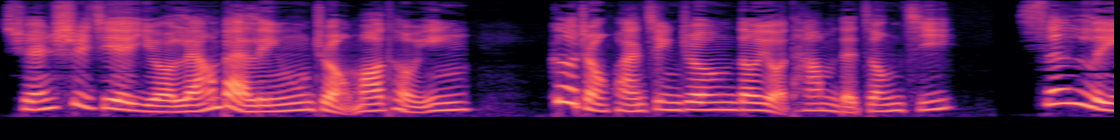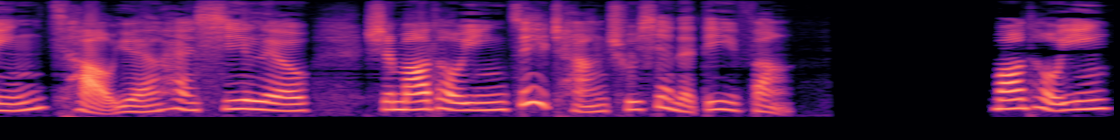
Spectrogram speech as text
全世界有两百零五种猫头鹰，各种环境中都有它们的踪迹。森林、草原和溪流是猫头鹰最常出现的地方。猫头鹰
